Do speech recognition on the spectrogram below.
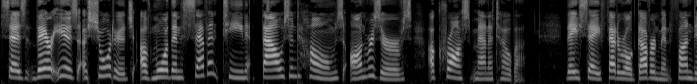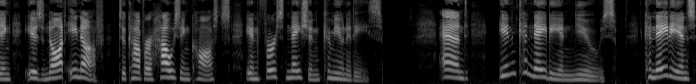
says there is a shortage of more than 17,000 homes on reserves across Manitoba. They say federal government funding is not enough to cover housing costs in First Nation communities. And in Canadian news, Canadians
